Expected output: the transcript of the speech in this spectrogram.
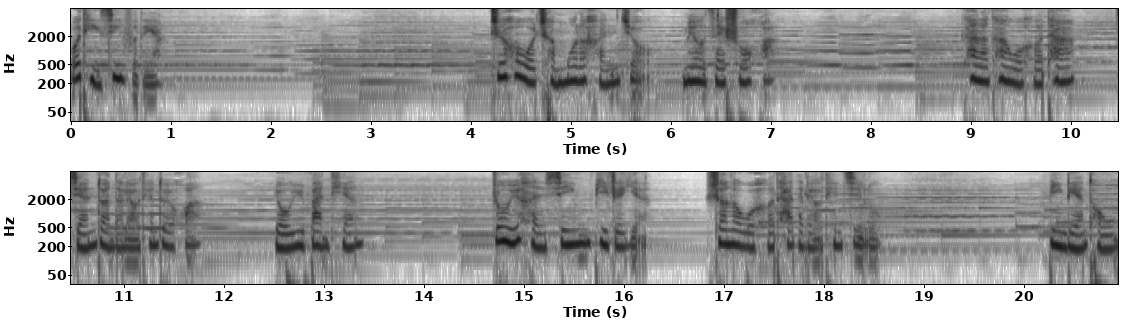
我挺幸福的呀。”之后我沉默了很久，没有再说话。看了看我和他简短的聊天对话，犹豫半天，终于狠心闭着眼删了我和他的聊天记录，并连同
